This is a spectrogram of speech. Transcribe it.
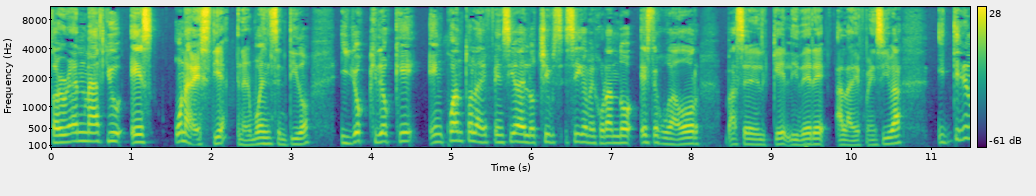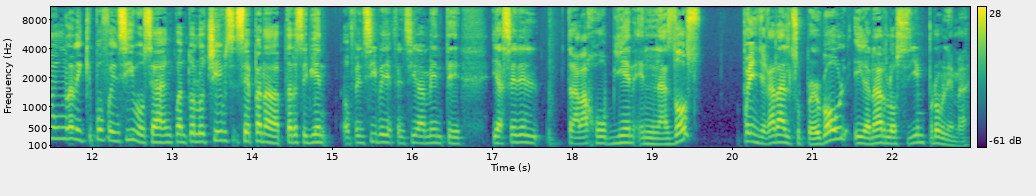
Thoran Matthew es una bestia, en el buen sentido, y yo creo que en cuanto a la defensiva de los Chiefs sigue mejorando, este jugador va a ser el que lidere a la defensiva y tienen un gran equipo ofensivo. O sea, en cuanto los Chiefs sepan adaptarse bien ofensiva y defensivamente y hacer el trabajo bien en las dos, pueden llegar al Super Bowl y ganarlo sin problema.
